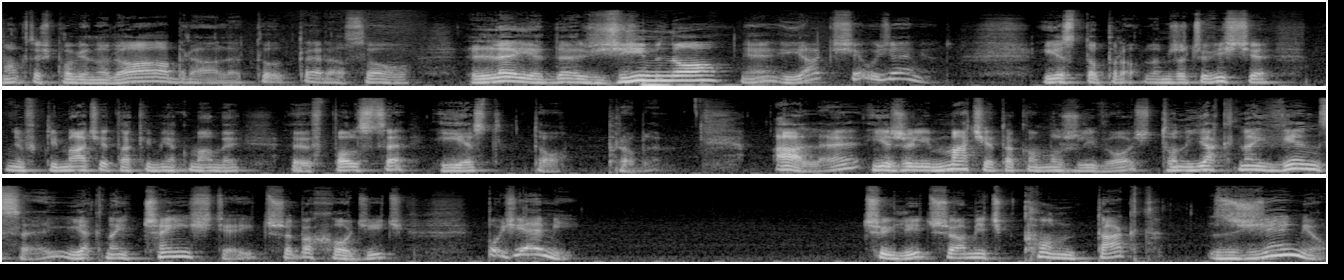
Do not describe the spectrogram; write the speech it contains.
No, ktoś powie, no dobra, ale tu teraz o, leje deszcz, zimno, nie? Jak się uziemiać? Jest to problem. Rzeczywiście w klimacie takim, jak mamy e, w Polsce, jest to problem. Ale jeżeli macie taką możliwość, to jak najwięcej, jak najczęściej trzeba chodzić po ziemi. Czyli trzeba mieć kontakt z ziemią.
